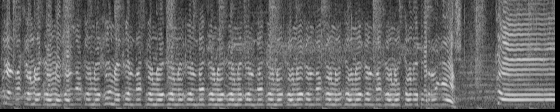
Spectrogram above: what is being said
Gol de Colo Colo, gol de Colo Colo, gol de Colo Colo, gol de Colo Colo, gol de Colo Colo, gol de Colo Colo, gol de Colo Colo Parragués. ¡Gol!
